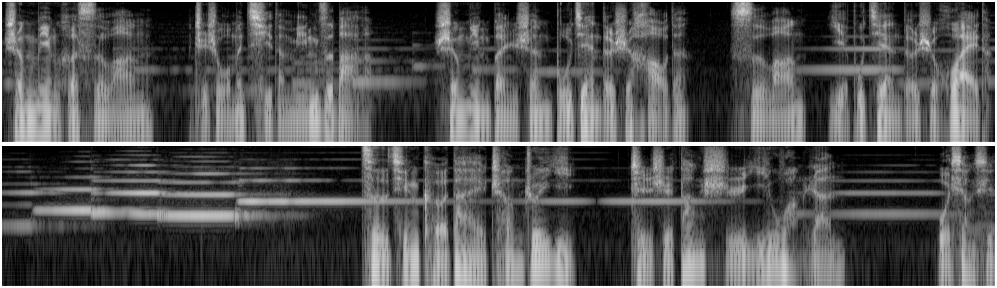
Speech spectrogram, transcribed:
生命和死亡，只是我们起的名字罢了。生命本身不见得是好的，死亡也不见得是坏的。此情可待成追忆，只是当时已惘然。我相信，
